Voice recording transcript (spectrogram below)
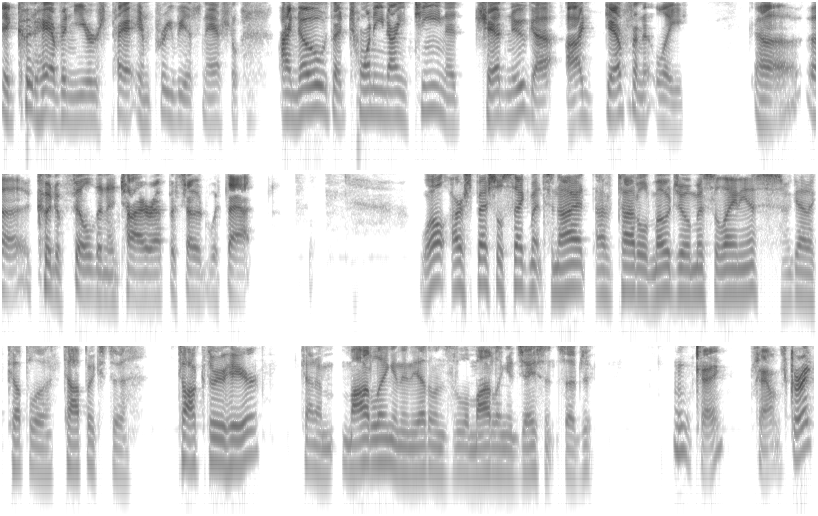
it could have in years past in previous national. I know that 2019 at Chattanooga, I definitely uh, uh, could have filled an entire episode with that. Well, our special segment tonight I've titled Mojo Miscellaneous. We've got a couple of topics to talk through here, kind of modeling, and then the other one's a little modeling adjacent subject. Okay, sounds great.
